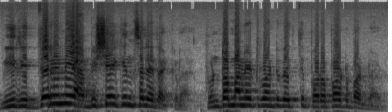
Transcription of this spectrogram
వీరిద్దరిని అభిషేకించలేదు అక్కడ. కుంటం అనేటువంటి వ్యక్తి పొరపాటు పడ్డాడు.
